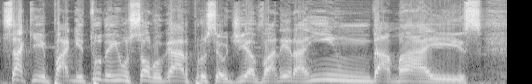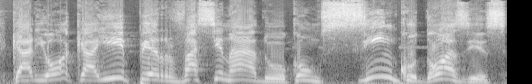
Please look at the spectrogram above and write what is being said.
Saque e Pague tudo em um só lugar para o seu dia valer ainda mais. Carioca hiper vacinado com cinco doses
